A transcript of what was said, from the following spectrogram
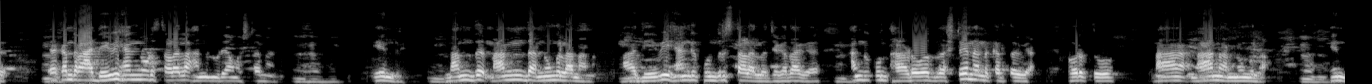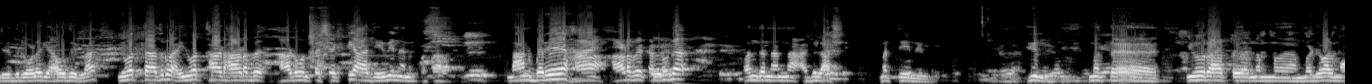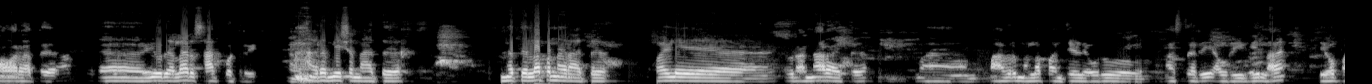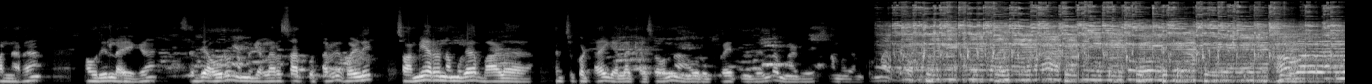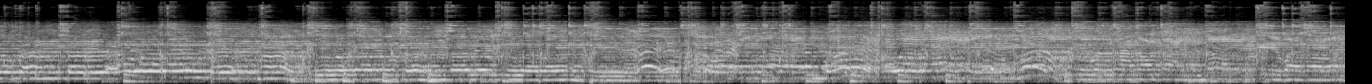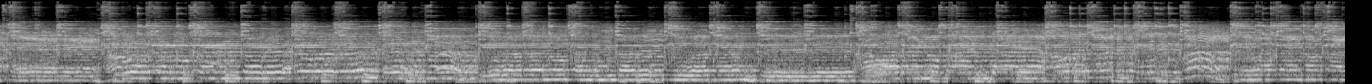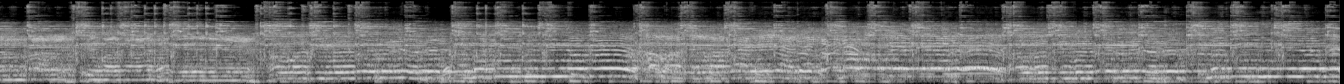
ಯಾಕಂದ್ರ ಆ ದೇವಿ ಹೆಂಗ್ ನೋಡಿಸ್ತಾಳಲ್ಲ ಹಂಗ್ ನೋಡ್ಯಾವ ಅಷ್ಟ ನಾನು. ಏನ್ರಿ? ನಂದ್ ನಂದ್ ಅನ್ನಂಗಿಲ್ಲ ನಾನು. ಆ ದೇವಿ ಹೆಂಗ ಕುಂದ್ರಿಸ್ತಾಳಲ್ಲ ಜಗದಾಗ ಹಂಗ ಕುಂತ ಹಾಡೋದಷ್ಟೇ ನನ್ನ ಕರ್ತವ್ಯ. ಹೊರತು ನಾ ನಾನು ಅನ್ನೋಂಗಿಲ್ಲ ಏನ್ರಿ? ಇದ್ರೊಳಗೆ ಯಾವ್ದಿಲ್ಲ ಇವತ್ತಾದ್ರೂ ಐವತ್ ಹಾಡ್ ಹಾಡ ಹಾಡುವಂತ ಶಕ್ತಿ ಆ ದೇವಿ ನನಗೆ ಕೊಟ್ಟಾಳ. ನಾನು ಬರೇ ಹಾ ಹಾಡ್ಬೇಕು ಅನ್ನೋದ ಒಂದು ನನ್ನ ಅಭಿಲಾಷೆ ಮತ್ತೇನಿಲ್ಲ ಇಲ್ಲ ಮತ್ತೆ ಇವ್ರಾತ ನಮ್ಮ ಮಡಿವಾಳ ಮಾವಾರ ಆತ ಆ, ಇವ್ರೆಲ್ಲಾರು ಸಾಥ್ ಕೊಟ್ರಿ. ರಮೇಶನ್ ಆತ ಮತ್ತೆ ಯಲ್ಲಪ್ಪನಾರ ಆತ ಹೊಳ್ಳಿ ಇವ್ರ ಅಣ್ಣಾರ ಆಯ್ತು ಮಾದ್ರ ಮಲ್ಲಪ್ಪ ಅಂತೇಳಿ ಅವರು ಮಾಸ್ತರ್ ರೀ ಅವ್ರು ಈಗಿಲ್ಲ ಅನ್ನಾರ ಅವ್ರಿಲ್ಲ ಈಗ. ಸದ್ಯ ಅವರು ನಮಗೆಲ್ಲರೂ ಸಾಥ್ ಕೊಡ್ತಾರೆ ಹೊಳ್ಳಿ ಸ್ವಾಮಿಯರು ನಮ್ಗೆ ಭಾಳ ಹಂಚಿಕೊಟ್ಟಾಗ ಎಲ್ಲ ಕೆಲಸವನ್ನು ಅವರು ಪ್ರಯತ್ನದಿಂದ ಮಾಡಿ ನಮಗೆ ಅನುಕೂಲ ಮಾಡ್ತಾರೆ ಮತ್ತೊಬ್ಬರನ್ನು ಕಂಡರೆ ಇವರಂತೆ ಅವರನ್ನು ಕಂಡರೆ ಅವರಂತೆ ಮತ್ತೊಬ್ಬರನ್ನು ಕಂಡರೆ ಇವರಂತೆ ಅವರಿವರರಿಯದೆ ತನಗುಣಿಯದೆ ಅವರಿವರರಿಯದೆ ತನಗುಣಿಯದೆ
